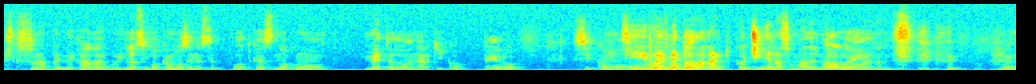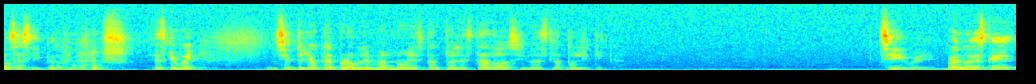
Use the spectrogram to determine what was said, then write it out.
Esto es una pendejada, güey. Los invocamos en este podcast no como método anárquico, pero sí como. Sí, güey, forma- método anárquico, chingan a su madre No, todos los güey. Bueno, o sea, sí, pero no. Es que, güey, siento yo que el problema no es tanto el Estado, sino es la política. Sí, güey. Bueno, es que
